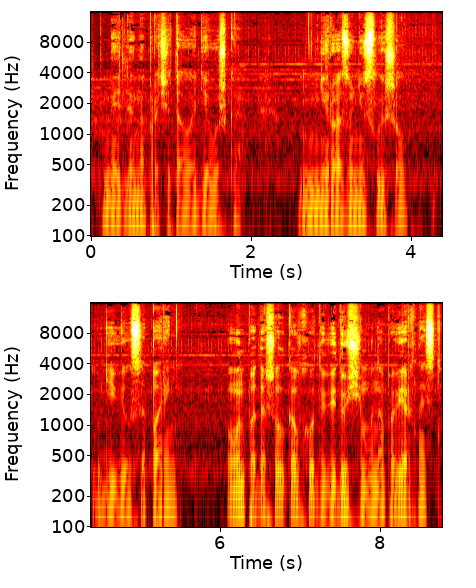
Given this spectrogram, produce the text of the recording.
— медленно прочитала девушка. «Ни разу не слышал», – удивился парень. Он подошел ко входу, ведущему на поверхность,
